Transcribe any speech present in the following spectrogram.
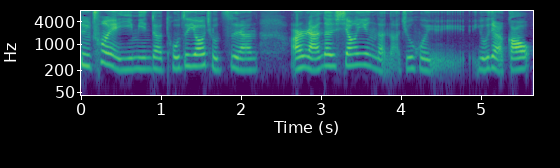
对创业移民的投资要求自然而然的相应的呢就会有点高。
